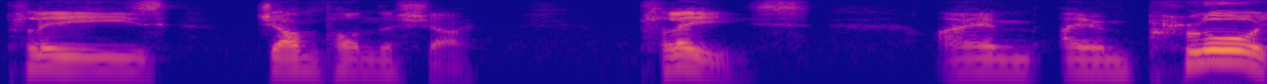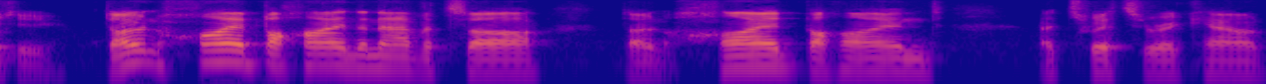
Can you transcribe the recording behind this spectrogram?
please jump on the show. Please. I am I implore you, don't hide behind an avatar, don't hide behind a Twitter account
